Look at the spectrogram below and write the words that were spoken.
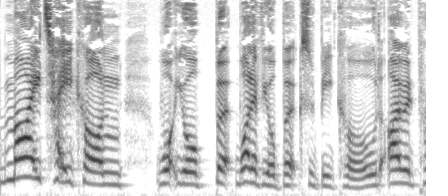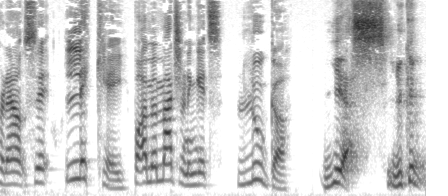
my take on what your book, one of your books would be called, I would pronounce it Licky, but I'm imagining it's Luga. Yes, you can.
